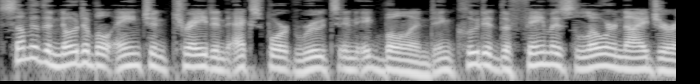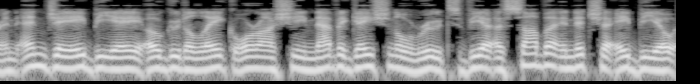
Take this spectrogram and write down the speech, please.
Some of the notable ancient trade and export routes in Igboland included the famous Lower Niger and Njaba Oguta Lake Orashi navigational routes via Asaba Onitsha Aboh,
